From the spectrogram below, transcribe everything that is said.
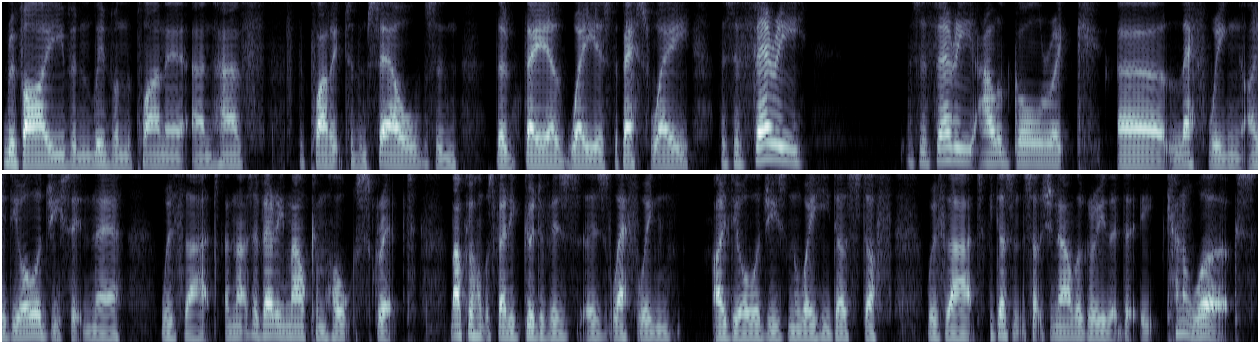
revive and live on the planet and have the planet to themselves and that their way is the best way. There's a very there's a very allegoric uh, left wing ideology sitting there with that, and that's a very Malcolm Hulke script. Malcolm Hulke's very good of his, his left wing ideologies and the way he does stuff with that. He doesn't such an allegory that it kind of works.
